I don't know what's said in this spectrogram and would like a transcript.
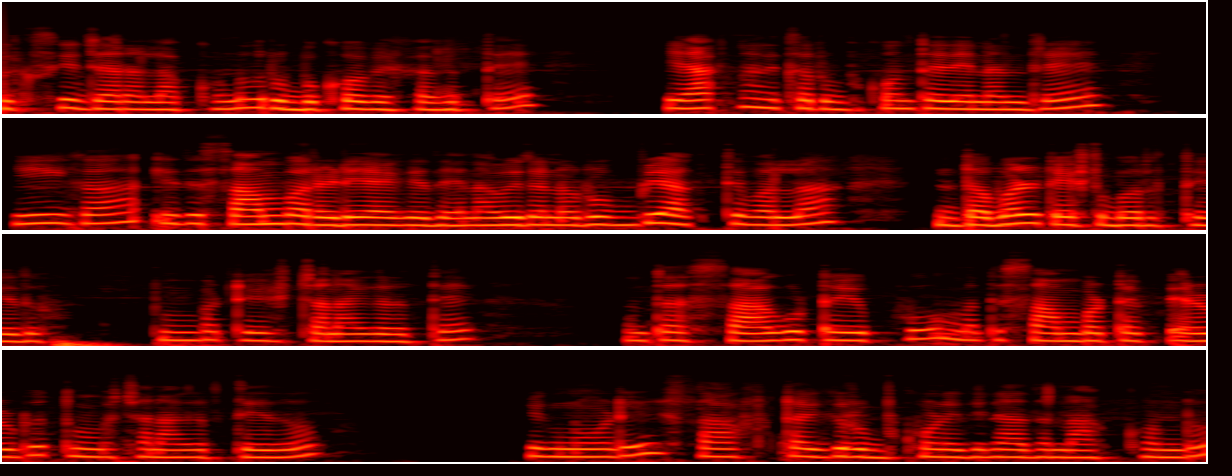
ಮಿಕ್ಸಿ ಜಾರಲ್ಲಿ ಹಾಕ್ಕೊಂಡು ರುಬ್ಕೋಬೇಕಾಗುತ್ತೆ. ಯಾಕೆ ನಾನು ಈ ಥರ ರುಬ್ಕೊತ ಇದ್ದೀನಂದರೆ ಈಗ ಇದು ಸಾಂಬಾರು ರೆಡಿಯಾಗಿದೆ ನಾವು ಇದನ್ನು ರುಬ್ಬಿ ಹಾಕ್ತೀವಲ್ಲ ಡಬಲ್ ಟೇಸ್ಟ್ ಬರುತ್ತೆ ಇದು. ತುಂಬ ಟೇಸ್ಟ್ ಚೆನ್ನಾಗಿರುತ್ತೆ. ಒಂಥರ ಸಾಗು ಟೈಪು ಮತ್ತು ಸಾಂಬಾರು ಟೈಪ್ ಎರಡೂ ತುಂಬ ಚೆನ್ನಾಗಿರುತ್ತೆ ಇದು. ಈಗ ನೋಡಿ ಸಾಫ್ಟಾಗಿ ರುಬ್ಕೊಂಡಿದ್ದೀನಿ ಅದನ್ನು ಹಾಕ್ಕೊಂಡು.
